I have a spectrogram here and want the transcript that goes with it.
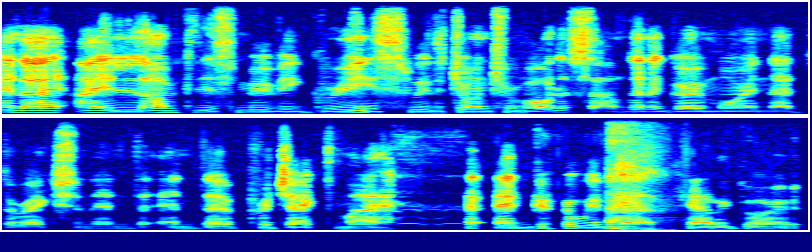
And I, I loved this movie Grease with John Travolta, so I'm to go more in that direction and, and uh, project my, and go with that category.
